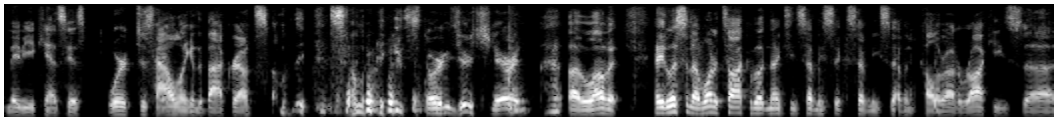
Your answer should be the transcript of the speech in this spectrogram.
maybe you can't see us. We're just howling in the background. Some of the, some of these stories you're sharing. I love it. Hey, listen, I want to talk about 1976, 77 Colorado Rockies. Uh,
